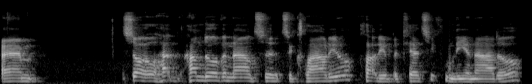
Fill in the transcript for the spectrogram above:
Um, so I'll hand over now to, to Claudio, Claudio Becchetti from Leonardo.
